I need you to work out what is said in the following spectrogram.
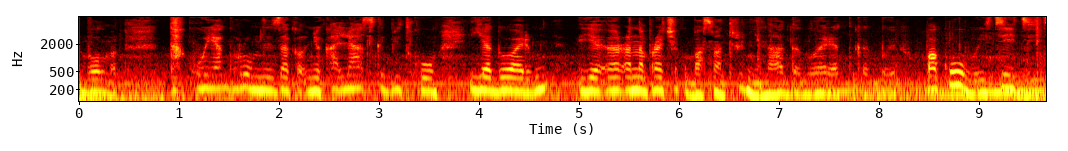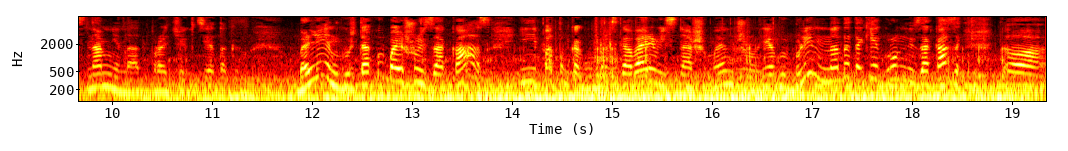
в Walmart. Такой огромный заказ. У нее коляска битком. Я говорю, я, она прочекала, посмотрю, не надо, говорят, как бы упаковывайте, идите. Нам не надо прочекать. Я так, блин, говорю, такой большой заказ. И потом как бы мы разговаривали с нашим менеджером. Я говорю, блин, надо такие огромные заказы. А,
